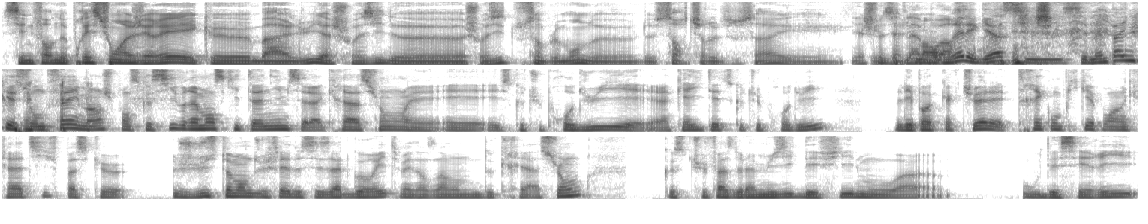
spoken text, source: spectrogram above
c'est une forme de pression à gérer et que bah, lui a choisi, de, a choisi tout simplement de, de sortir de tout ça. Et, Il a choisi et de la Mais en vrai, les gars, si- c'est même pas une question de fame. hein. Je pense que si vraiment ce qui t'anime, c'est la création et, et- et ce que tu produis et la qualité de ce que tu produis, l'époque actuelle est très compliquée pour un créatif parce que justement du fait de ces algorithmes et dans un monde de création, que tu fasses de la musique, des films ou, euh, ou des séries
